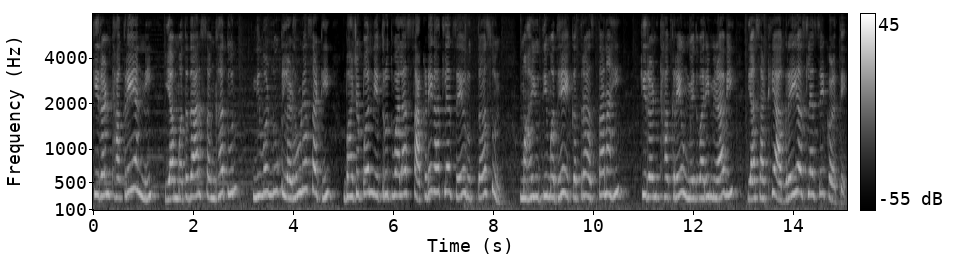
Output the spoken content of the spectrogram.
किरण ठाकरे यांनी या मतदारसंघातून निवडणूक लढवण्यासाठी भाजप नेतृत्वाला साकडे घातल्याचे वृत्त असून महायुतीमध्ये एकत्र असतानाही किरण ठाकरे उमेदवारी मिळावी यासाठी आग्रही असल्याचे कळते.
